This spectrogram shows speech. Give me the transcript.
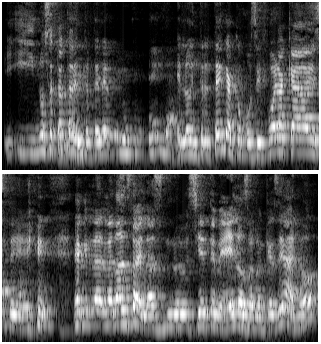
Y, no se trata de entretener. Lo entretenga. Lo entretenga como si fuera acá este, la, danza de las siete velos o lo que sea, ¿no?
